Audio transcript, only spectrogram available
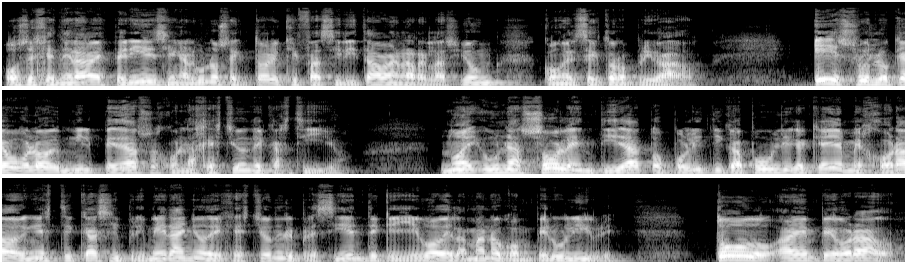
o se generaba experiencia en algunos sectores que facilitaban la relación con el sector privado. Eso es lo que ha volado en mil pedazos con la gestión de Castillo. No hay una sola entidad o política pública que haya mejorado en este casi primer año de gestión del presidente que llegó de la mano con Perú Libre. Todo ha empeorado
